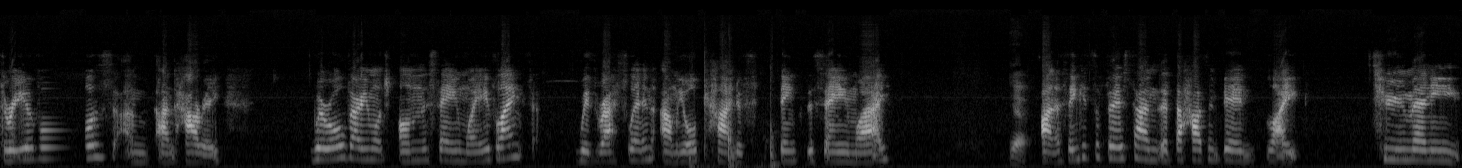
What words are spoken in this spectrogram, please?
three of us and, and Harry, we're all very much on the same wavelength with wrestling and we all kind of think the same way. Yeah. And I think it's the first time that there hasn't been like too many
